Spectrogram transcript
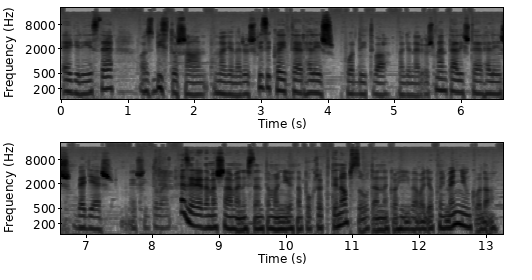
egy része, az biztosan nagyon erős fizikai terhelés, fordítva nagyon erős mentális terhelés, vegyes, és így tovább. Ezért érdemes elmenni szerintem a nyílt napokra. Tehát én abszolút ennek a híve vagyok, hogy menjünk oda,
